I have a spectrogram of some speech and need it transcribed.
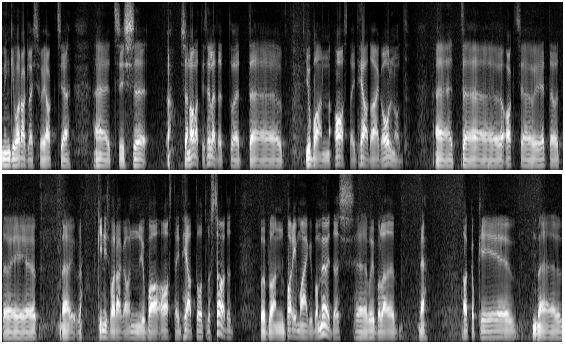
mingi varaklass või aktsia, et siis noh, see on alati selle tõttu, et äh, juba on aastaid head aega olnud. et äh, aktsia või ettevõte või kinnisvaraga on juba aastaid head tootlust saadud. võib-olla on parim aeg juba möödas, võib-olla jah, hakkabki Äh,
